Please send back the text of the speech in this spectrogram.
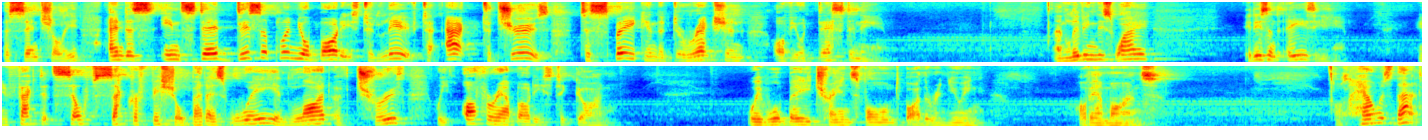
essentially, and instead discipline your bodies to live, to act, to choose, to speak in the direction of your destiny. And living this way, it isn't easy. In fact, it's self sacrificial, but as we, in light of truth, we offer our bodies to God, we will be transformed by the renewing of our minds. Well, how is that?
